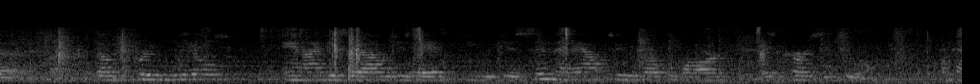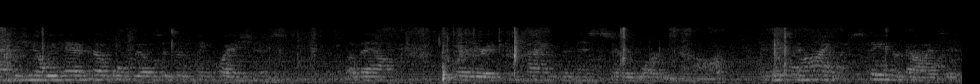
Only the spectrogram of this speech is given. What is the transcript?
uh, those approved wills. And I just said I would just ask if you would just send that out to the local bar as a courtesy to them. Okay. Because, you know, we've had a couple of wills that there's been questions about whether it contains the necessary wording or not. And this might standardize it,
